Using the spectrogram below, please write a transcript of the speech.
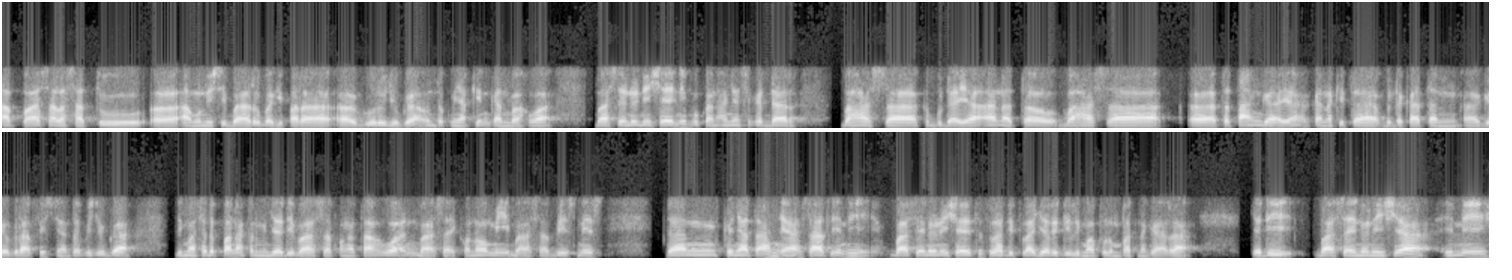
apa salah satu uh, amunisi baru bagi para uh, guru juga untuk meyakinkan bahwa bahasa Indonesia ini bukan hanya sekedar bahasa kebudayaan atau bahasa uh, tetangga ya karena kita berdekatan uh, geografisnya tapi juga di masa depan akan menjadi bahasa pengetahuan, bahasa ekonomi, bahasa bisnis dan kenyataannya saat ini bahasa Indonesia itu telah dipelajari di 54 negara. Jadi bahasa Indonesia ini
